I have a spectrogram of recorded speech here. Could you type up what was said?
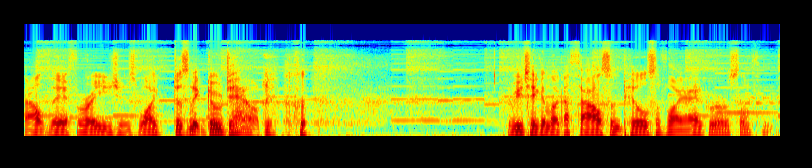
out there for ages. Why doesn't it go down? Have you taken like a thousand pills of Viagra or something?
